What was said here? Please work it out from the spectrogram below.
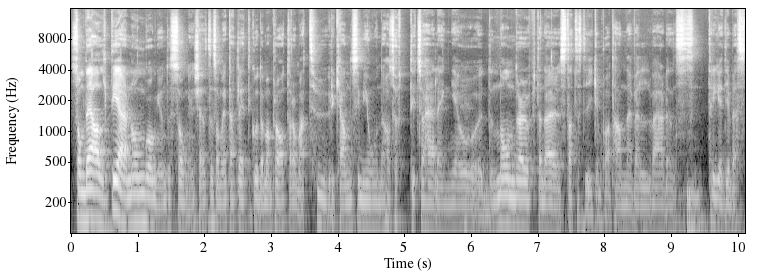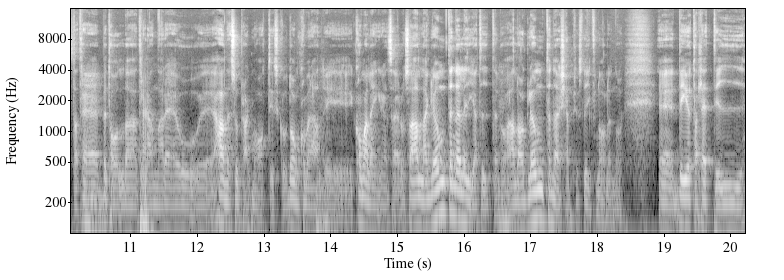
som det alltid är någon gång under säsongen känns det som ett Atletico där man pratar om att hur kan Simeone ha suttit så här länge och någon drar upp den där statistiken på att han är väl världens tredje bästa trä, Mm. betalda tränare och eh, han är så pragmatisk och de kommer aldrig komma längre än så här. Och så har alla glömt den där ligatiteln och alla har glömt den där Champions League-finalen. Eh, det är ju ett Atleti i,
